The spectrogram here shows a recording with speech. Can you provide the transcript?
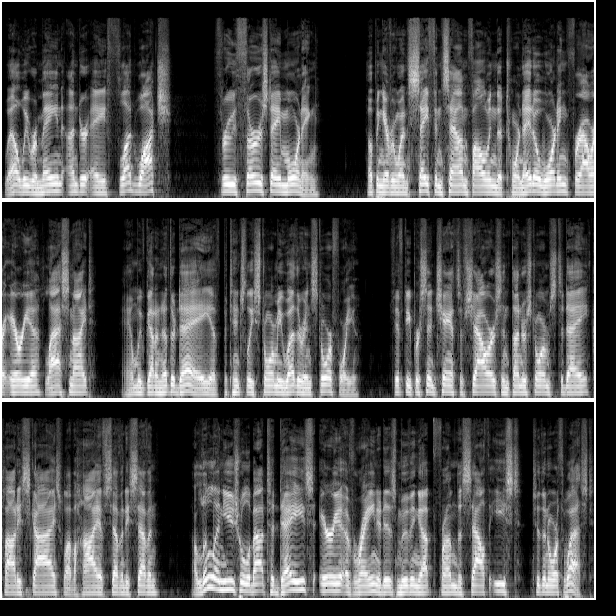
well, we remain under a flood watch through Thursday morning. Hoping everyone's safe and sound following the tornado warning for our area last night. And we've got another day of potentially stormy weather in store for you. 50% chance of showers and thunderstorms today, cloudy skies. We'll have a high of 77. A little unusual about today's area of rain, it is moving up from the southeast to the northwest.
